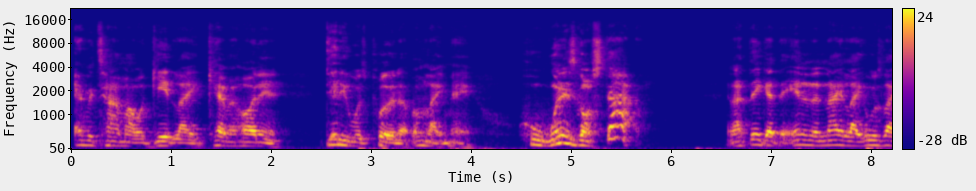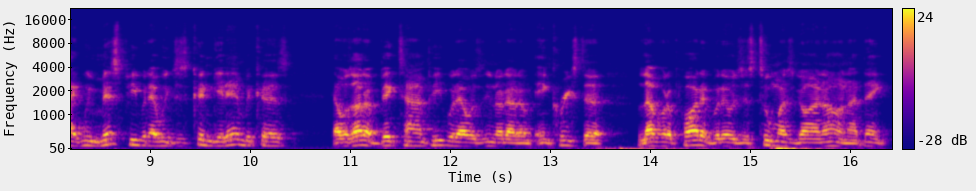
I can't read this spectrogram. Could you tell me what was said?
every time I would get like Kevin Hart in, Diddy was pulling up. I'm like, man, who when is gonna stop? And I think at the end of the night, like it was like we missed people that we just couldn't get in because that was other big time people that was you know that um, increased the level of the party, but it was just too much going on. I think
